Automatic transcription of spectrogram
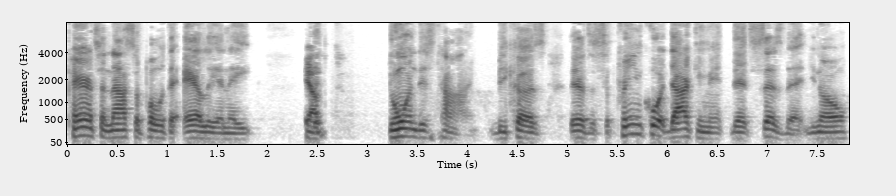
parents are not supposed to alienate yep. during this time because there's a Supreme Court document that says that. You know,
